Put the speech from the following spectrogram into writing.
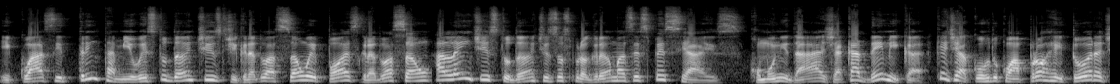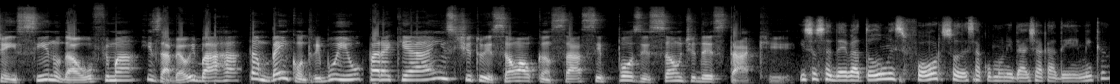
e quase 30 mil estudantes de graduação e pós-graduação, além de estudantes dos programas especiais. Comunidade acadêmica que, de acordo com a pró-reitora de ensino da UFMA, Isabel Ibarra, também contribuiu para que a instituição alcançasse posição de destaque. Isso se deve a todo um esforço dessa comunidade acadêmica,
